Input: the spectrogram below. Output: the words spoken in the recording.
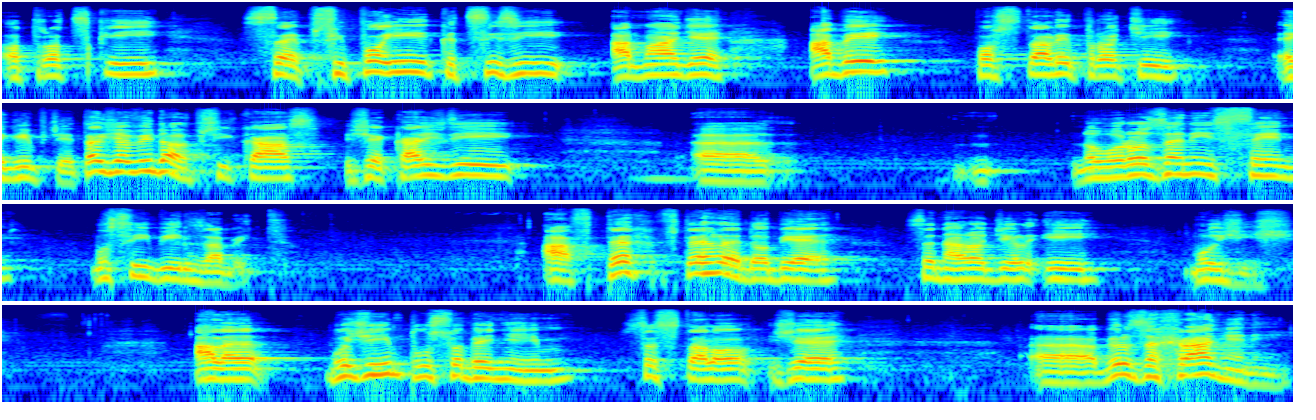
otrocký se připojí k cizí armádě, aby povstali proti Egyptě. Takže vydal příkaz, že každý eh, novorozený syn musí být zabit. A v, te, v téhle době se narodil i Mojžíš. Ale božím působením se stalo, že eh, byl zachráněný.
